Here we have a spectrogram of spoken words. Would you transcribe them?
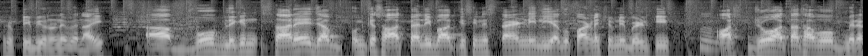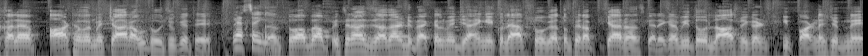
फिफ्टी भी उन्होंने बनाई। वो लेकिन सारे जब उनके साथ पहली बात किसी ने स्टैंड नहीं लिया कोई पार्टनरशिप नहीं बिल्ड की हम्म। और जो आता था वो मेरे ख्याल है आठ ओवर में चार आउट हो चुके थे। वैसा ही। तो अब आप इतना ज़्यादा डिबैकल में जाएँगे कोलैप्स होगा तो फिर आप क्या रन करेंगे? अभी तो लास्ट विकेट की पार्टनरशिप ने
